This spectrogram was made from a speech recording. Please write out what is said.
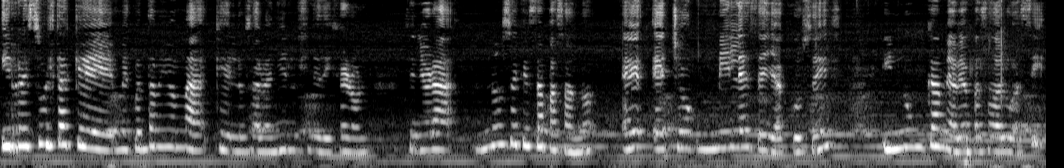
y resulta que me cuenta mi mamá que los albañiles le dijeron, señora, no sé qué está pasando. He hecho miles de jacuzzis y nunca me había pasado algo así.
